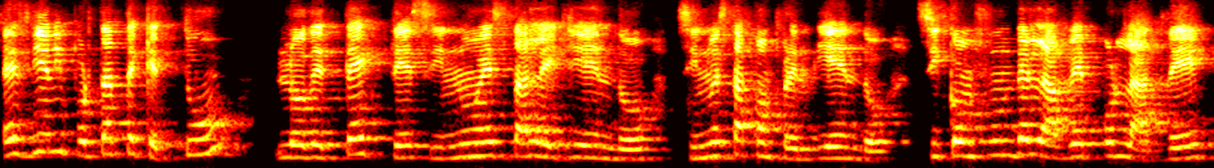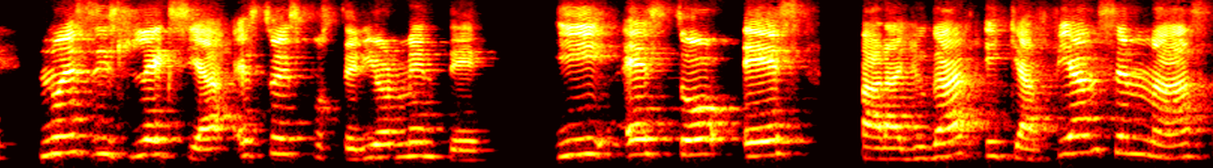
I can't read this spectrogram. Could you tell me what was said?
es bien importante que tú lo detectes si no está leyendo, si no está comprendiendo, si confunde la B por la D. No es dislexia, esto es posteriormente. Y esto es para ayudar y que afiancen más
